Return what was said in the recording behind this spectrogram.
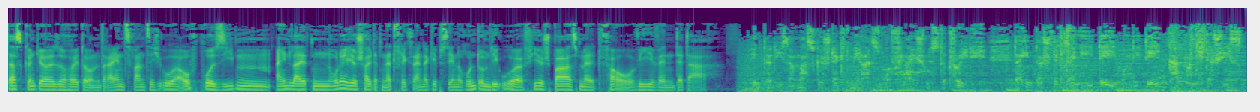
Das könnt ihr also heute um 23 Uhr auf Pro 7 einleiten oder ihr schaltet Netflix ein, da gibt's den rund um die Uhr. Viel Spaß mit V wie Vendetta. Hinter dieser Maske steckt mehr als nur Fleisch, Mr. Creedy. Dahinter steckt eine Idee und Ideen kann man nicht erschießen.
